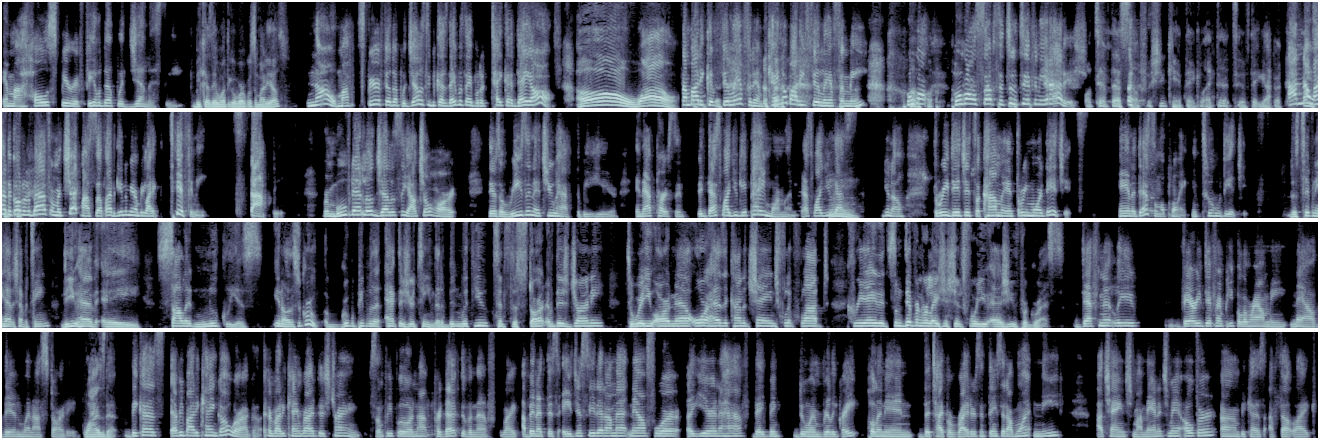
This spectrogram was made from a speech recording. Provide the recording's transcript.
And my whole spirit filled up with jealousy. Because they went to go work with somebody else no, my spirit filled up with jealousy because they was able to take a day off. Oh, wow. Somebody could fill in for them. Can't nobody fill in for me. Who gonna who gonna substitute Tiffany Haddish? Well, Tiff, that's selfish. you can't think like that, Tiff. They gotta I know I had to go to the bathroom and check myself. I had to get in the mirror and be like, Tiffany, stop it. Remove that little jealousy out your heart. There's a reason that you have to be here. And that person, that's why you get paid more money. That's why you mm. got you know, three digits, a comma, and three more digits, and a decimal point and two digits. Does Tiffany Haddish have a team? Do you have a solid nucleus? You know, it's a group, a group of people that act as your team that have been with you since the start of this journey to where you are now, or has it kind of changed, flip flopped, created some different relationships for you as you've progressed? Definitely very different people around me now than when I started. Why is that? Because everybody can't go where I go. Everybody can't ride this train. Some people are not productive enough. Like I've been at this agency that I'm at now for a year and a half. They've been doing really great, pulling in the type of writers and things that I want and need. I changed my management over um, because I felt like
